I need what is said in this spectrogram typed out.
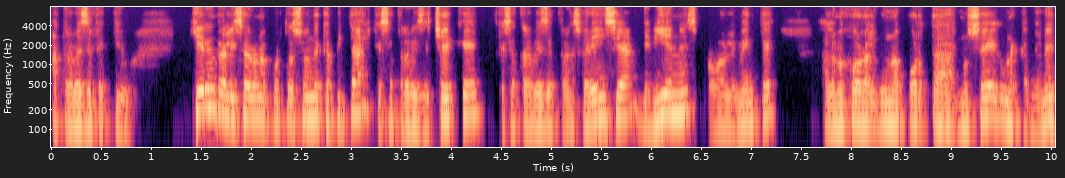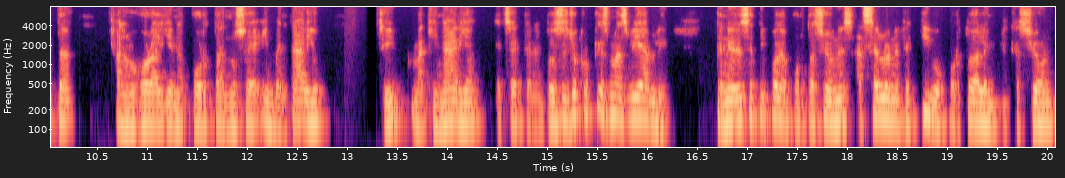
a través de efectivo. Quieren realizar una aportación de capital, que es a través de cheque, que es a través de transferencia, de bienes, probablemente. A lo mejor alguno aporta, no sé, una camioneta, a lo mejor alguien aporta, no sé, inventario, ¿sí? maquinaria, etcétera. Entonces yo creo que es más viable tener ese tipo de aportaciones, hacerlo en efectivo por toda la implicación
